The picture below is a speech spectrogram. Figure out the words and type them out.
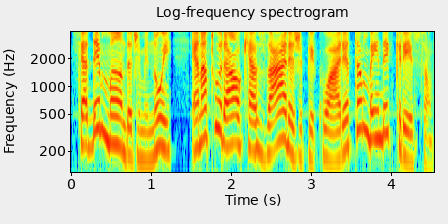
Se a demanda diminui, é natural que as áreas de pecuária também decresçam.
